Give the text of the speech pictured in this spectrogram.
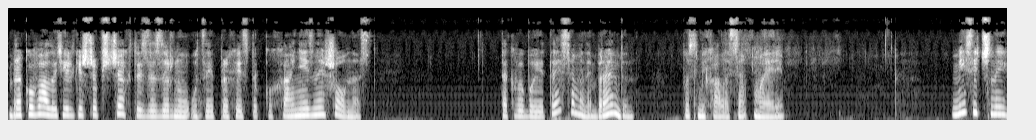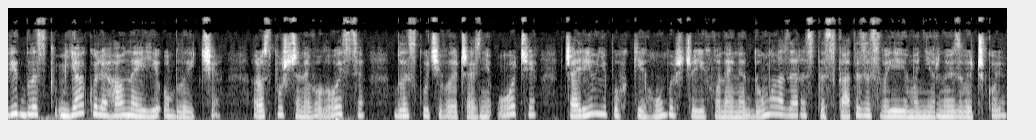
Бракувало тільки, щоб ще хтось зазирнув у цей прихисток кохання і знайшов нас. Так ви боїтеся мене, Брендон? посміхалася Мері. Місячний відблиск м'яко лягав на її обличчя, розпущене волосся, блискучі величезні очі, чарівні пухкі губи, що їх вона й не думала зараз стискати за своєю манірною звичкою.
